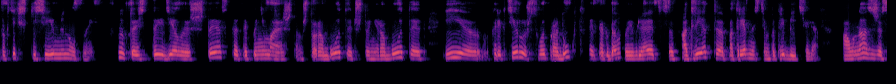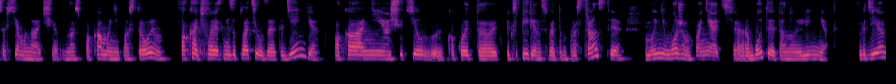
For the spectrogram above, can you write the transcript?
практически сиюминутной. Ну, то есть ты делаешь тесты, ты понимаешь, там, что работает, что не работает, и корректируешь свой продукт, и тогда появляется ответ потребностям потребителя. А у нас же совсем иначе. У нас пока мы не построим, пока человек не заплатил за это деньги, пока не ощутил какой-то experience в этом пространстве, мы не можем понять, работает оно или нет. Где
